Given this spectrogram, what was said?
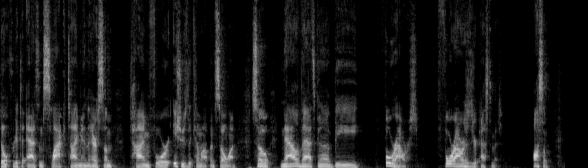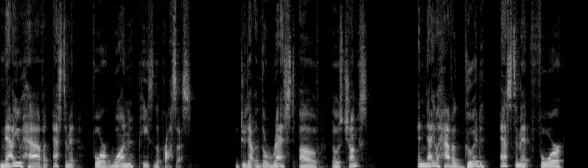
Don't forget to add some slack time in there, some time for issues that come up and so on. So now that's going to be four hours. Four hours is your estimate. Awesome. Now you have an estimate for one piece of the process. Do that with the rest of those chunks. And now you'll have a good estimate for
